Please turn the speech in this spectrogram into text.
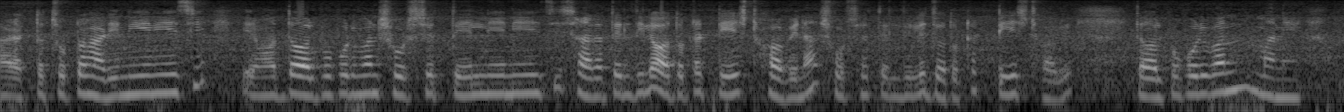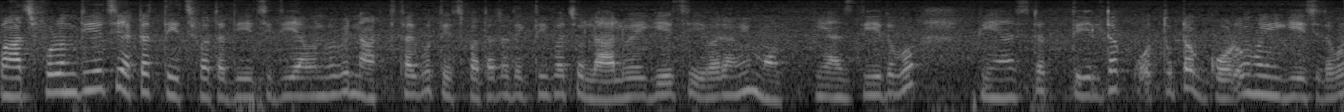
আর একটা ছোট্ট হাঁড়ি নিয়ে নিয়েছি। এর মধ্যে অল্প পরিমাণ সর্ষের তেল নিয়ে নিয়েছি। সাদা তেল দিলে অতটা টেস্ট হবে না। সর্ষের তেল দিলে যতটা টেস্ট হবে। তো অল্প পরিমাণ মানে পাঁচ ফোড়ন দিয়েছি, একটা তেজপাতা দিয়েছি। দিয়ে এমনভাবে নাড়তে থাকব। তেজপাতাটা দেখতেই পাচ্ছ লাল হয়ে গিয়েছে। এবার আমি পেঁয়াজ দিয়ে দেবো। পেঁয়াজটা, তেলটা কতটা গরম হয়ে গিয়েছে। দেখো,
